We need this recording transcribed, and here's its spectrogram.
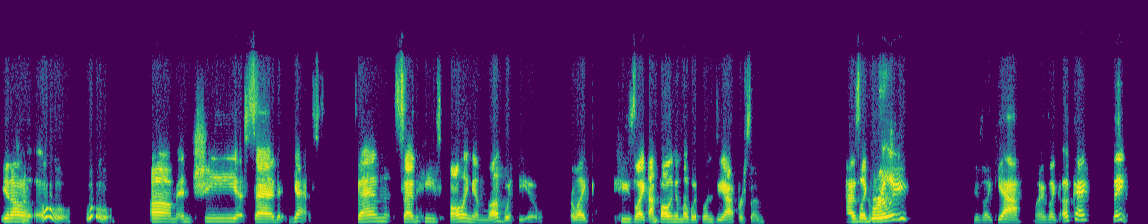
You know, oh, ooh. Um, and she said, yes. Ben said he's falling in love with you. Or like, he's like, I'm falling in love with Lindsay Apperson. I was like, really? He's like, yeah. I was like, okay, thanks.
